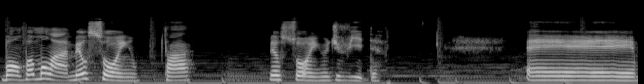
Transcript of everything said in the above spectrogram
Bom, vamos lá. Meu sonho, tá? Meu sonho de vida. É...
